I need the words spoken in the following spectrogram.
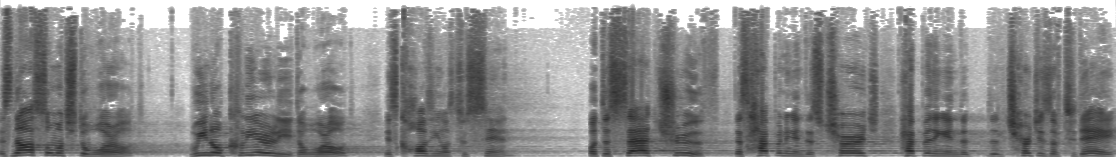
It's not so much the world. We know clearly the world is causing us to sin. But the sad truth that's happening in this church, happening in the, the churches of today,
